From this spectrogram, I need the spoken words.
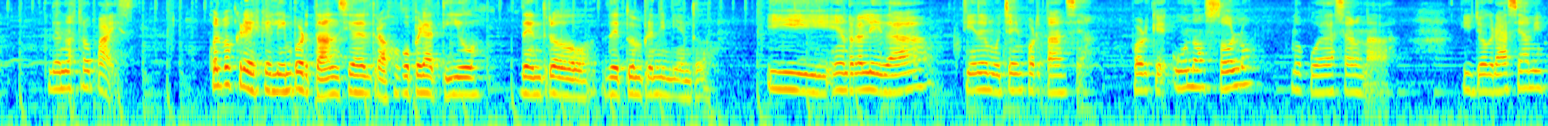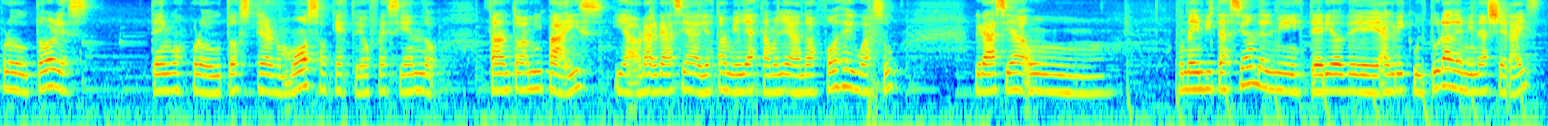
nuestro país. ¿Cuál vos crees que es la importancia del trabajo cooperativo dentro de tu emprendimiento? Y en realidad tiene mucha importancia porque uno solo no puede hacer nada. Y yo gracias a mis productores tengo productos hermosos que estoy ofreciendo tanto a mi país y ahora gracias a Dios también ya estamos llegando a Foz de Iguazú gracias a una invitación del Ministerio de Agricultura de Minas Gerais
